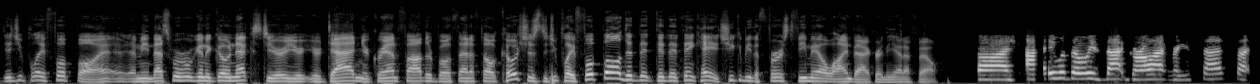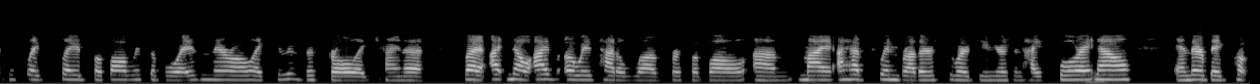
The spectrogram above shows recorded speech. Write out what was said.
Did you play football? I, I mean, that's where we're going to go next year. Your, your dad and your grandfather, both NFL coaches. Did you play football? Did they, did they think, hey, she could be the first female linebacker in the NFL? gosh, I was always that girl at recess that just like played football with the boys, and they were all like, "Who is this girl like trying to?" But I no, I've always had a love for football. Um, my I have twin brothers who are juniors in high school right now, and they're big po-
